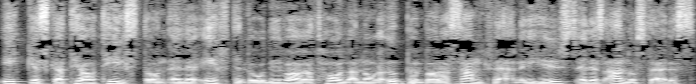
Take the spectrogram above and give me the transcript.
icke ska ha tillstånd eller efterlådig vara att hålla några uppenbara samkväder i hus eller annorstädes.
